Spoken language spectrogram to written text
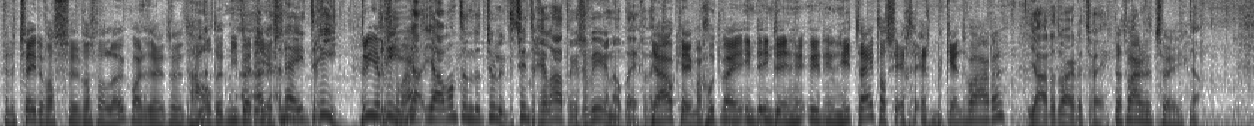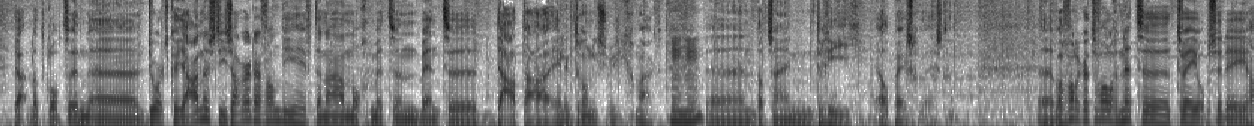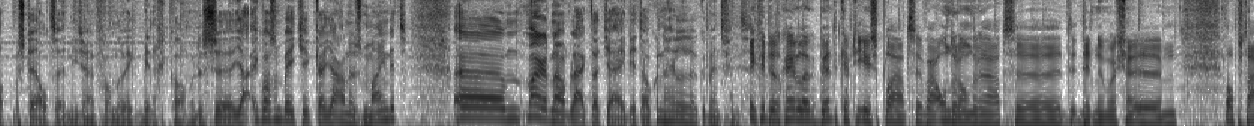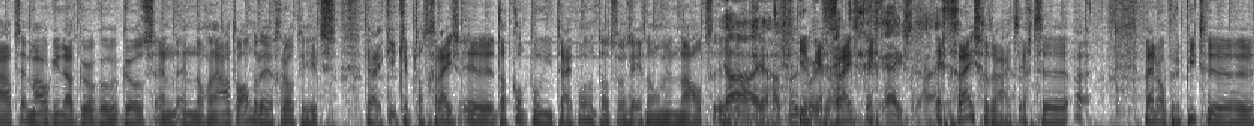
En de tweede was, was wel leuk, maar het haalde het niet bij de eerste. Nee, drie. Drie hebben drie. Ja, ja, want natuurlijk, de 20 jaar later is er weer een LP geweest. Ja, oké. maar goed, in de, in de, in de tijd dat ze echt, echt bekend waren. Ja, dat waren er twee. Dat waren er twee. Ja. Ja, dat klopt. En uh, George Kajanus, die zanger daarvan, die heeft daarna nog met een band uh, Data elektronische muziek gemaakt. Mm -hmm. uh, dat zijn drie LP's geweest. Uh, waarvan ik er toevallig net uh, twee op CD had besteld. En die zijn van de week binnengekomen. Dus uh, ja, ik was een beetje Kajanus-minded. Ehm, maar nou blijkt dat jij dit ook een hele leuke band vindt. Ik vind dit ook een hele leuke band. Ik heb die eerste plaat waar onder andere inderdaad dit nummer op staat. Maar ook inderdaad Girl, Girl, Girls en, en nog een aantal andere grote hits. Ja, ik, ik heb dat grijs. dat komt toen in die tijd nog. Want dat was echt nog een naald. ja, ja. Die heb ik echt grijs, echt, grijs draaien. Echt grijs gedraaid. Echt bijna op repeat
